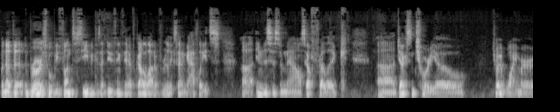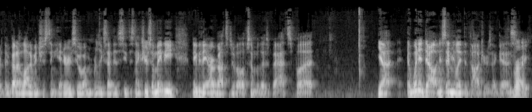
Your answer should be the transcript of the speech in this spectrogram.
but no, the, the Brewers will be fun to see because I do think they have got a lot of really exciting athletes uh, in the system now. Sal Frelick, uh, Jackson Chourio, Joey Wiemer. They've got a lot of interesting hitters who I'm really excited to see this next year. So maybe maybe they are about to develop some of those bats, but yeah, when in doubt, just emulate the Dodgers, I guess. Right,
